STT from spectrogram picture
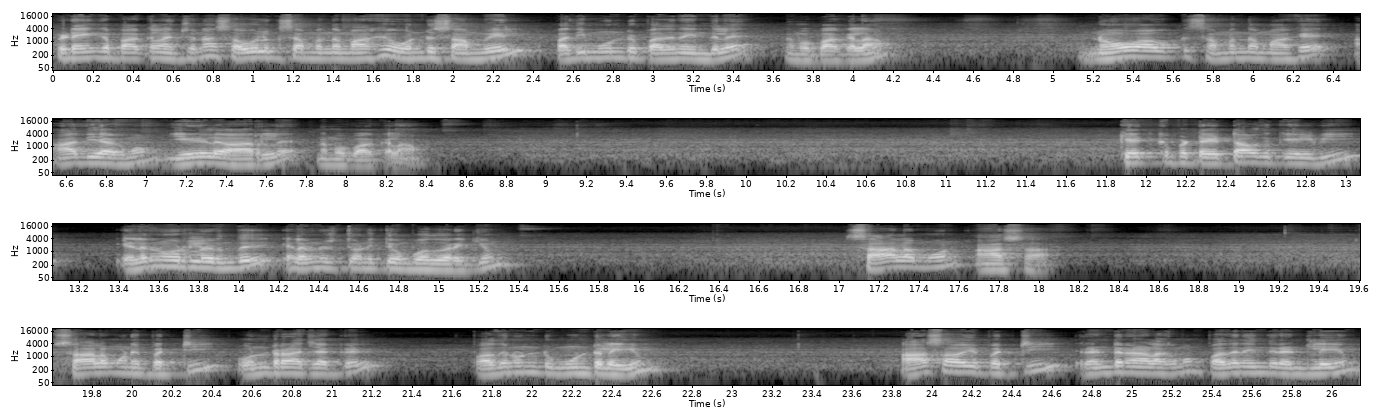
விடை எங்கே பார்க்கலாம் சொன்னால் சவுலுக்கு சம்பந்தமாக ஒன்று சாமுவேல் பதிமூன்று பதினைந்தில் நம்ம பார்க்கலாம். நோவாவுக்கு சம்பந்தமாக ஆதியாகமும் ஏழு ஆறில் நம்ம பார்க்கலாம். கேட்கப்பட்ட எட்டாவது கேள்வி எழுநூறுலேருந்து எழுநூற்றி தொண்ணூற்றி ஒம்பது வரைக்கும். Solomon Asa. சாலமோனை பற்றி ஒன்றாஜாக்கள் பதினொன்று மூன்றுலையும் ஆசாவை பற்றி ரெண்டு நாளாகமும் பதினைந்து ரெண்டுலேயும்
